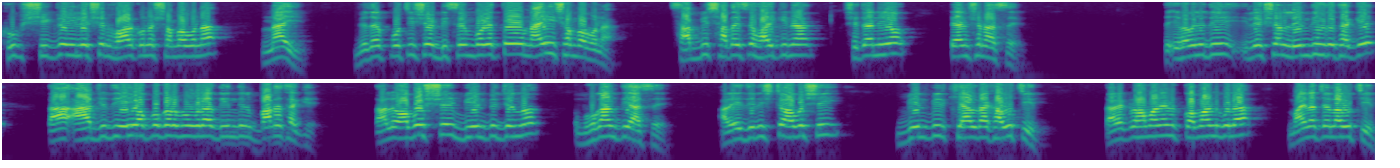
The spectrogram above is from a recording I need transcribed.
খুব শীঘ্রই ইলেকশন হওয়ার কোনো সম্ভাবনা নাই। দু হাজার পঁচিশের ডিসেম্বরে তো নাই সম্ভাবনা। ছাব্বিশ, সাতাইশে হয় কিনা, সেটা নিয়েও টেনশন আছে। তো এভাবে যদি ইলেকশন লেন্দি হতে থাকে, তা আর যদি এই অপকর্মগুলো দিন দিন বাড়তে থাকে, তাহলে অবশ্যই বিএনপির জন্য ভোগান্তি আছে। আর এই জিনিসটা অবশ্যই বিএনপির খেয়াল রাখা উচিত। তারেক রহমানের কমান্ডগুলা মাইনা চলা উচিত।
